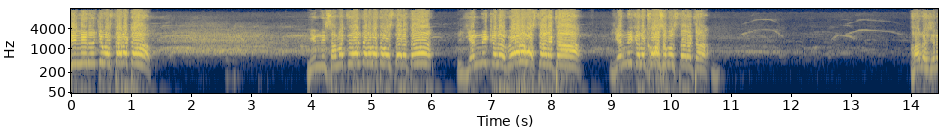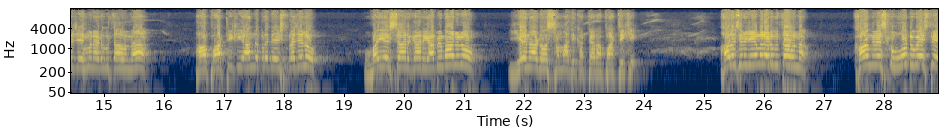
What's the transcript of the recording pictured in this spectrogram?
ఢిల్లీ నుంచి వస్తారట. ఇన్ని సంవత్సరాల తర్వాత వస్తారట? ఎన్నికల వేళ వస్తారట. ఎన్నికల కోసం వస్తారట. ఆలోచన చేయమని అడుగుతా ఉన్నా ఆ పార్టీకి ఆంధ్రప్రదేశ్ ప్రజలు వైఎస్ఆర్ గారి అభిమానులు ఏనాడో సమాధి కట్టారు ఆ పార్టీకి. ఆలోచన చేయమని అడుగుతా ఉన్నా. కాంగ్రెస్కు ఓటు వేస్తే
